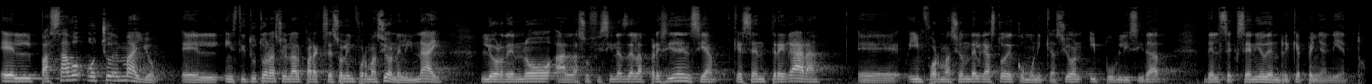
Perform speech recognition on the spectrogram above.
El pasado 8 de mayo, el Instituto Nacional para Acceso a la Información, el INAI, le ordenó a las oficinas de la presidencia que se entregara eh, información del gasto de comunicación y publicidad del sexenio de Enrique Peña Nieto.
